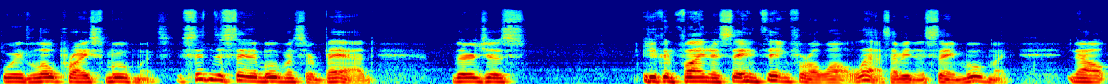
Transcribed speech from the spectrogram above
with low price movements. This isn't to say the movements are bad. They're just, you can find the same thing for a lot less. I mean, the same movement. Now,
